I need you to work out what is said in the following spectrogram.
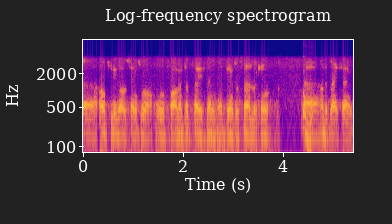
uh, hopefully those things will, will fall into place and, and things will start looking uh, on the bright side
